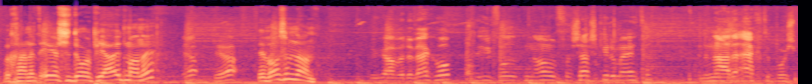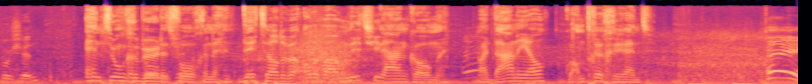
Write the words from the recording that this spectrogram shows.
we gaan het eerste dorpje uit, mannen. Ja, ja. Dit was hem dan. Nu gaan we de weg op, in ieder geval nou voor 6 kilometer. En daarna de echte bush push in. En toen gebeurde het volgende. Dit hadden we allemaal niet zien aankomen. Maar Daniel kwam teruggerend. Hey!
